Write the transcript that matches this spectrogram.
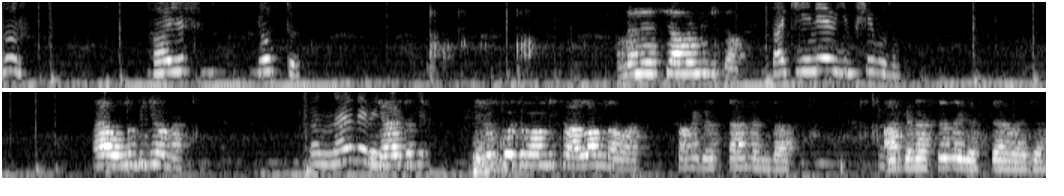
Dur. Hayır. Yoktu. Hemen eşyalarını git al. Sanki yeni ev gibi bir şey buldum. Ha onu biliyorum ben. Lan nerede benim İleride şeyler? benim kocaman bir tarlam da var. Sana göstermedim daha. Arkadaşlara da göstermeyeceğim.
